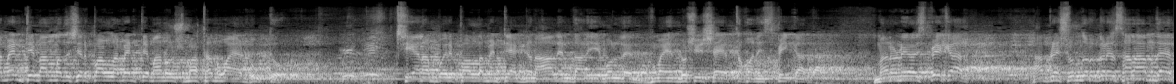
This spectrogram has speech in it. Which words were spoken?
পার্লামেন্টে, বাংলাদেশের পার্লামেন্টে মানুষ মাথা নোয়া ঢুকতো। ছিয়ানব্বই পার্লামেন্টে একজন আলেম দাঁড়িয়ে বললেন, হুমায়ুন রশিদ সাহেব, তখন স্পিকার। মাননীয় স্পিকার, আপনি সুন্দর করে সালাম দেন,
